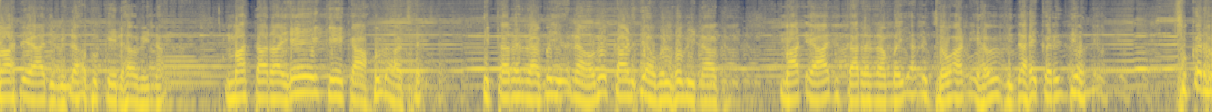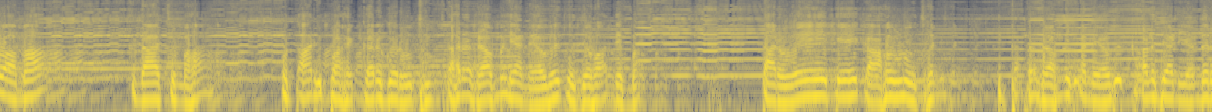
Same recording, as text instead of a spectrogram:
માટે આજ વિલાપ કર્યા વિના મા તારા એક એક આહુડા છે. એ તારા રામૈયાને હવે કાઢ્યા વલોવી નાખ. માટે આજ તારા રામૈયાને જવાની હવે વિદાય કરી દો ને. શું કરવા માં? કદાચમાં હું તારી પાસે કરગરું છું. તારા રામૈયાને હવે તો જવા દે માં. તારું એક એક આહુડું છે તારા રામૈયાને હવે કાળજાની અંદર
